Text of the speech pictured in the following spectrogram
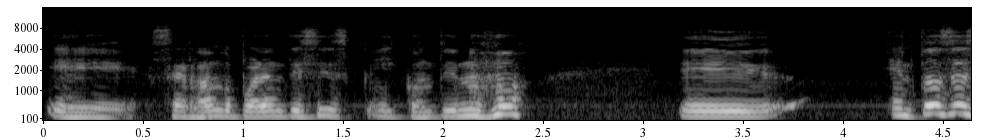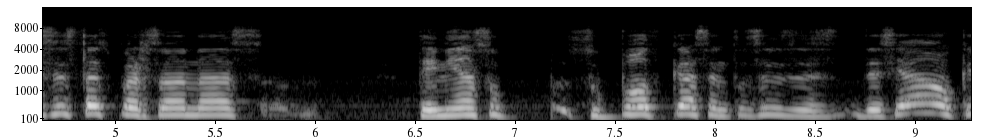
eh, cerrando paréntesis y continúo, eh, entonces estas personas tenían su, su podcast, entonces decía, ah, ok,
